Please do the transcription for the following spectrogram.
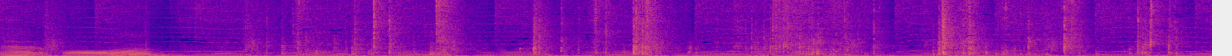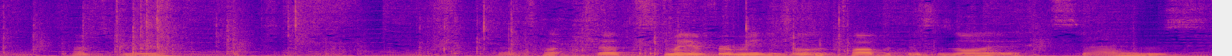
at all. That's weird. That's, that's my information's on the top, but this is all it says.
